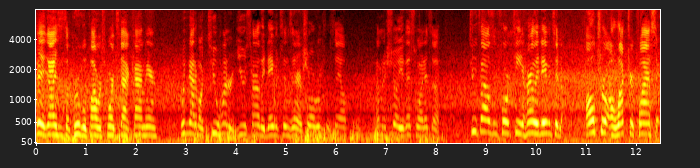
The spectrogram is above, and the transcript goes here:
Hey guys, it's ApprovalPowersports.com here. We've got about 200 used Harley Davidsons in our showroom for sale. I'm going to show you this one. It's a 2014 Harley Davidson Ultra Electra Classic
